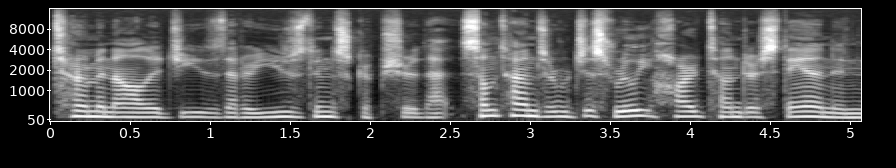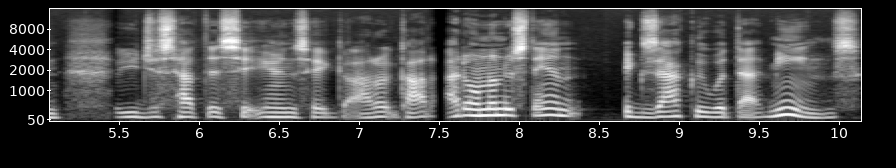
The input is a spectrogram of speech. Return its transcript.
terminologies that are used in scripture that sometimes are just really hard to understand. And you just have to sit here and say, God, oh, God, I don't understand exactly what that means.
